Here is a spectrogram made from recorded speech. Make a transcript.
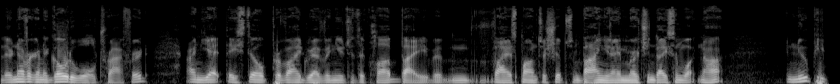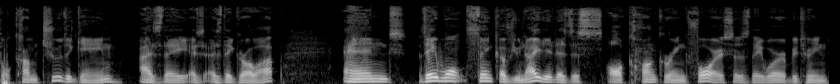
they're never going to go to Old Trafford. And yet they still provide revenue to the club by um, via sponsorships and buying United merchandise and whatnot. new people come to the game as they as, as they grow up, and they won't think of United as this all conquering force as they were between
